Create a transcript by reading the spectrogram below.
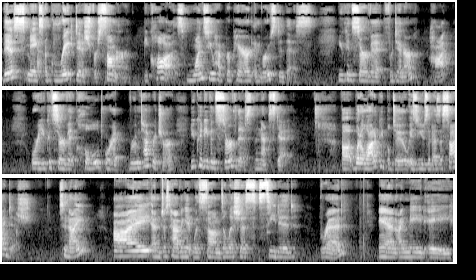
this makes a great dish for summer because once you have prepared and roasted this, you can serve it for dinner hot, or you could serve it cold or at room temperature. You could even serve this the next day. Uh, what a lot of people do is use it as a side dish. Tonight, I am just having it with some delicious seeded bread and I made a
